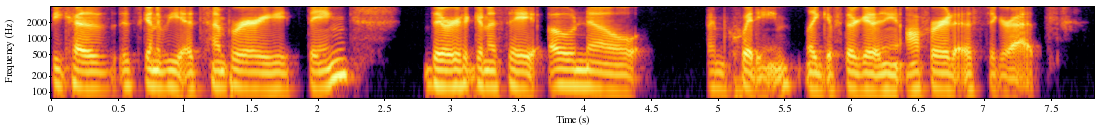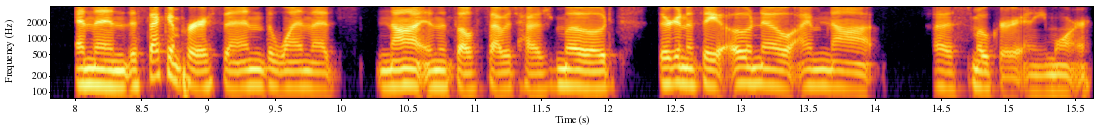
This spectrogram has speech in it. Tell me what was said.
because it's going to be a temporary thing, they're going to say, oh no, I'm quitting. Like if they're getting offered a cigarette. And then the second person, the one that's not in the self sabotage mode, they're going to say, oh, no, I'm not a smoker anymore.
